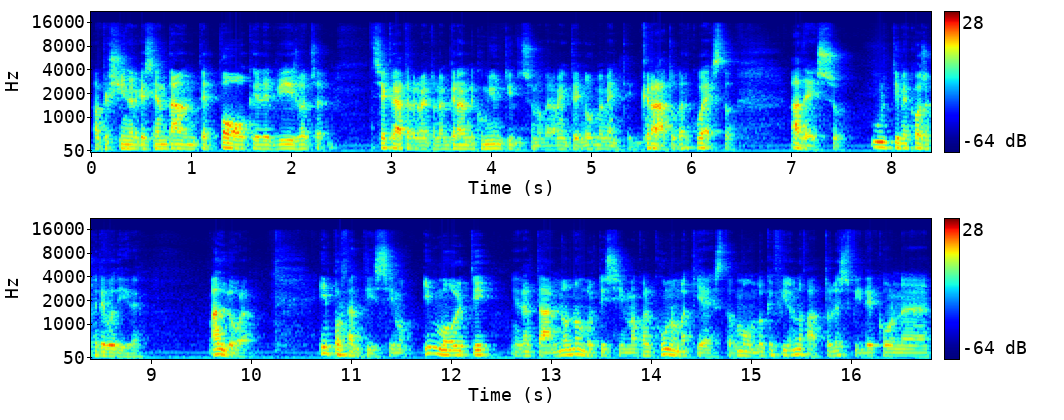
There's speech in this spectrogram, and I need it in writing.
a prescindere che siano tante, poche le visual, cioè si è creata veramente una grande community, vi sono veramente enormemente grato per questo. Adesso, ultime cose che devo dire. Allora, importantissimo, in molti, in realtà non, non moltissimi, ma qualcuno mi ha chiesto, Mondo, che fine hanno fatto le sfide con eh,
